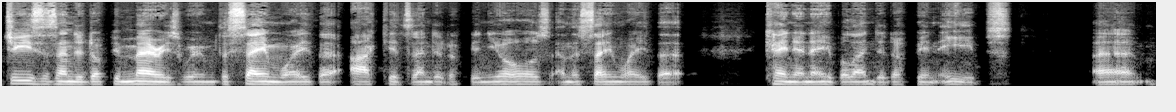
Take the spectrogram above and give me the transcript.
Jesus ended up in Mary's womb the same way that our kids ended up in yours, and the same way that Cain and Abel ended up in Eve's. Um,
